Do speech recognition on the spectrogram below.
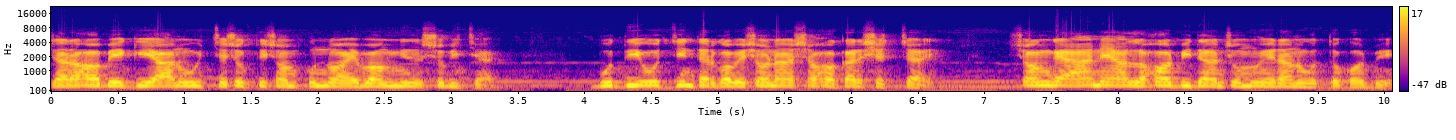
যারা হবে জ্ঞান ও ইচ্ছাশক্তি সম্পূর্ণ এবং নিজস্ব বিচার, বুদ্ধি ও চিন্তার গবেষণা সহকারে স্বেচ্ছায়, সঙ্গে আনে আল্লাহর বিধানসমূহের আনুগত্য করবে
